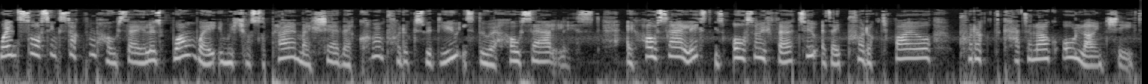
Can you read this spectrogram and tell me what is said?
When sourcing stock from wholesalers, one way in which your supplier may share their current products with you is through a wholesale list. A wholesale list is also referred to as a product file, product catalogue or line sheet.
